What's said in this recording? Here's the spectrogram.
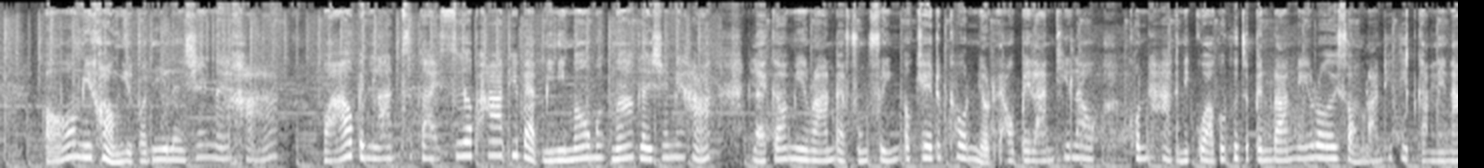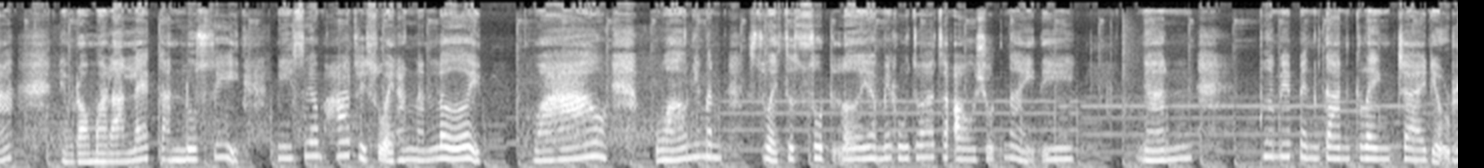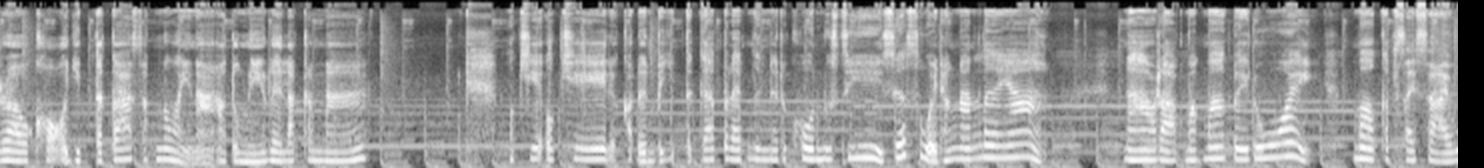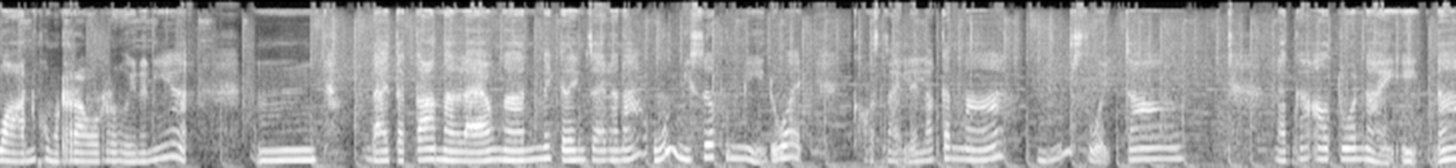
อ๋อ มีของอยู่พอดีเลยใช่ไหมคะ ว้าว เป็นร้านสไตล์เสื้อผ้าที่แบบมินิมอลมากๆเลยใช่ไหมคะ แล้วก็มีร้านแบบฟุ้งฟิ้ง โอเคทุกคน เดี๋ยวเราไปร้านที่เราค้นหากันดีกว่าก็คือจะเป็นร้านนี้เลยสองร้านที่ติดกันเลยนะ เดี๋ยวเรามาร้านแรกกันดูสิ มีเสื้อผ้าสวยๆทั้งนั้นเลยว้าว ว้าว นี่มันสวยสุดๆเลยอะไม่รู้ว่าจะเอาชุดไหนดี งั้น พื่อไม่เป็นการเกรงใจ เดี๋ยวเราขอหยิบตะกร้าสักหน่อยนะ เอาตรงนี้เลยละกันนะ โอเคโอเค เดี๋ยวขอเดินไปหยิบตะกร้าแป๊บหนึ่งนะทุกคนดูสิเสื้อสวยทั้งนั้นเลยอะน่ารักมากๆเลยด้วย เหมาะกับสายสายหวานของเราเลยนะเนี่ย อืม ได้ตะกร้ามาแล้วงั้นไม่เกรงใจแล้วนะ อุ้ยมีเสื้อคุณหมีด้วย ขอใส่เลยละกันนะ อืม สวยจัง แล้วก็เอาตัวไหนอีกนะ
